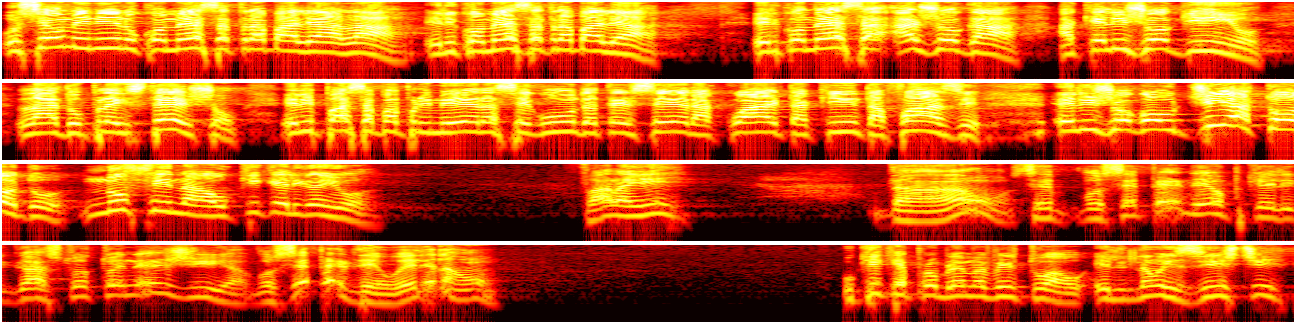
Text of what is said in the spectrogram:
O seu menino começa a trabalhar lá, ele começa a trabalhar, ele começa a jogar aquele joguinho lá do PlayStation, ele passa para a primeira, segunda, terceira, quarta, quinta fase. Ele jogou o dia todo. No final, o que, que ele ganhou? Fala aí. Não, você, você perdeu, porque ele gastou a tua energia. Você perdeu, ele não. O que, que é problema virtual? Ele não existe,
